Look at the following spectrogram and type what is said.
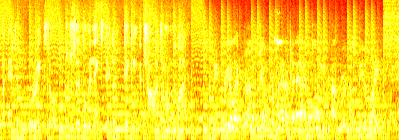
alpha atom breaks off to circle the next atom, taking the charge along the wire. The free electrons jump from atom to atom along the copper at the speed of light.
